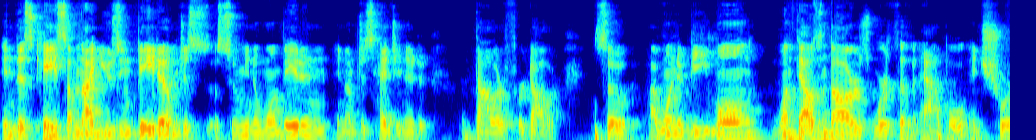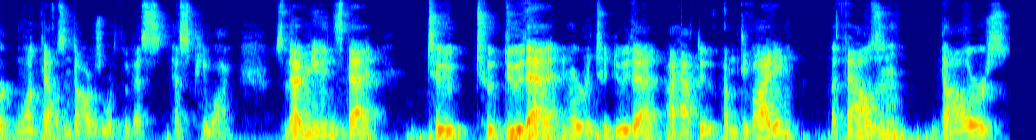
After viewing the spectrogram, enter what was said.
in this case, I'm not using beta. I'm just assuming a one beta and, and I'm just hedging it dollar for dollar. So I want to be long $1,000 worth of Apple and short $1,000 worth of S- SPY. So that means that to, to do that, in order to do that, I have to, I'm dividing $1,000,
